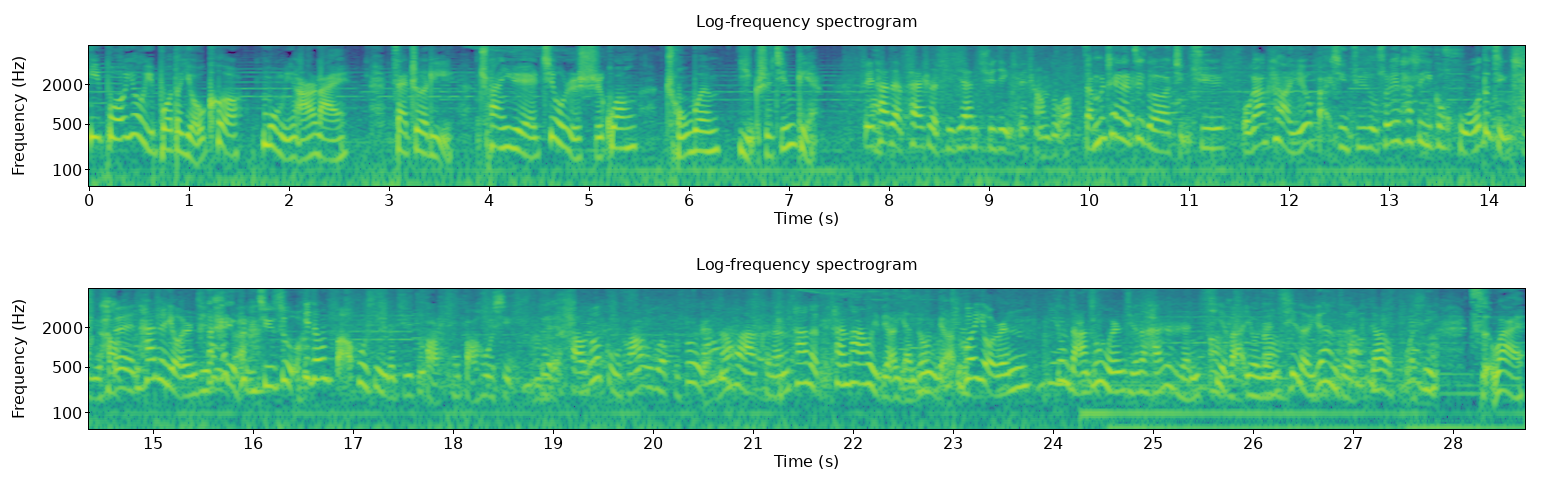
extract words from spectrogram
一波又一波的游客慕名而来，在这里穿越旧日时光，重温影视经典。所以它在拍摄期间取景非常多。咱们现在这个景区，我刚刚看到也有百姓居住，所以它是一个活的景区哈。对，它是有人居住，有人居住，一种保护性的居住。保护保护性。对，好多古房如果不住人的话，可能它的坍塌会比较严重一点。如果有人，用咱中国人觉得还是人气吧，有人气的院子比较有活性。此外，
